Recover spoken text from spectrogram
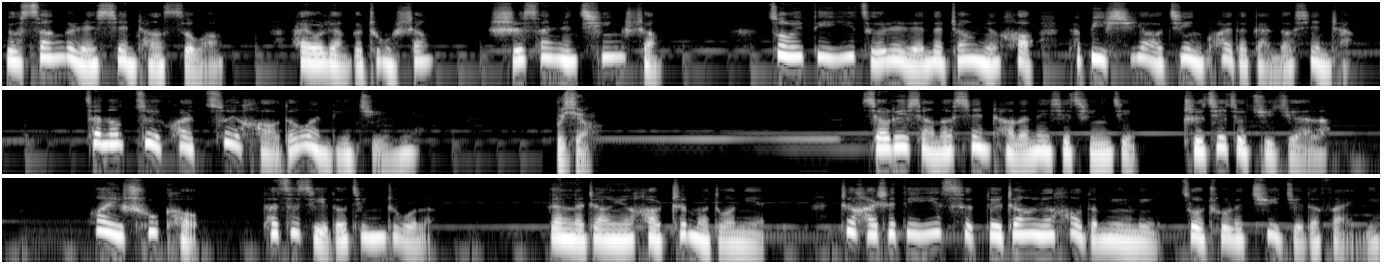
有三个人现场死亡，还有两个重伤，十三人轻伤。作为第一责任人的张云浩，他必须要尽快的赶到现场，才能最快最好的稳定局面。不行。小李想到现场的那些情景，直接就拒绝了。话一出口，他自己都惊住了。跟了张云浩这么多年，这还是第一次对张云浩的命令做出了拒绝的反应。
